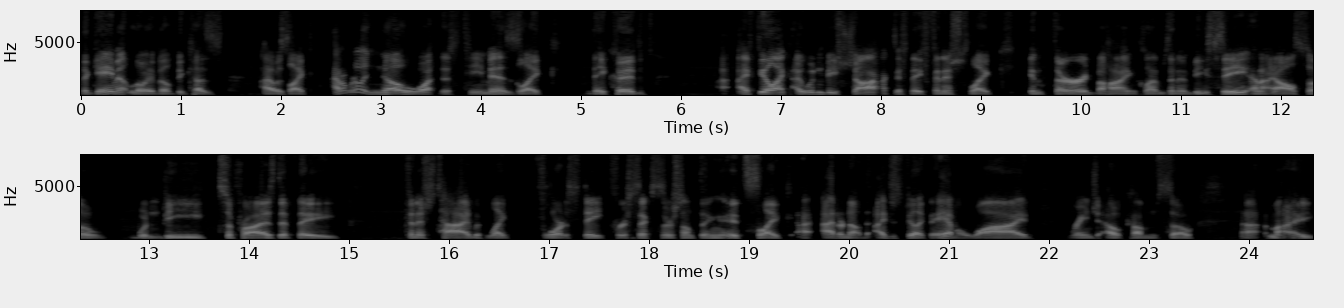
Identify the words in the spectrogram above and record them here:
the game at Louisville because I was like, I don't really know what this team is. Like, they could. I- feel like I wouldn't be shocked if they finished like in third behind Clemson and BC, and I also wouldn't be surprised if they finished tied with like Florida State for sixth or something. It's like I, I don't know. I just feel like they have a wide range of outcomes. So uh, my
